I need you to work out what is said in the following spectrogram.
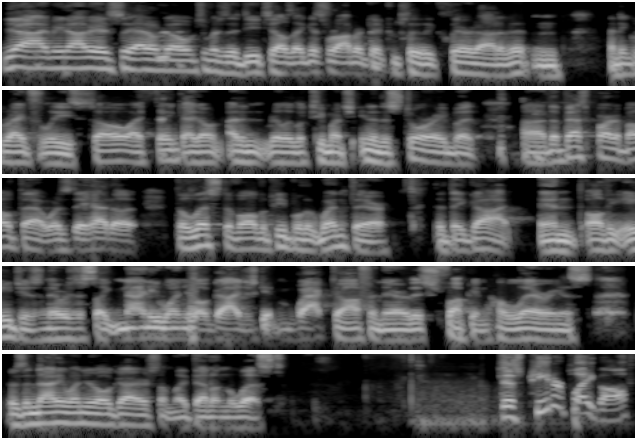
yeah, I mean, obviously, I don't know too much of the details. I guess Robert got completely cleared out of it, and I think rightfully so. I think I don't. I didn't really look too much into the story, but uh, the best part about that was they had a the list of all the people that went there that they got and all the ages, and there was this like 91 year old guy just getting whacked off in there. This fucking hilarious. There was a 91 year old guy or something like that on the list. Does Peter play golf?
